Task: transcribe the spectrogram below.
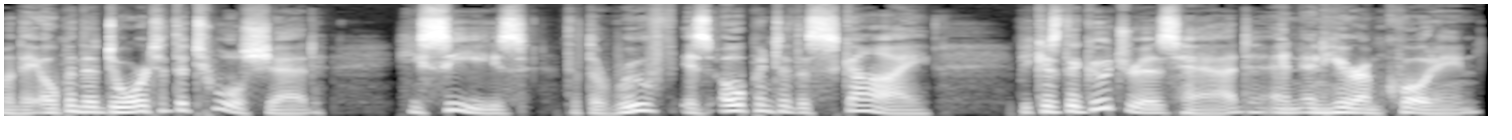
When they open the door to the tool shed, he sees that the roof is open to the sky because the Gutras had, and, and here I'm quoting,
